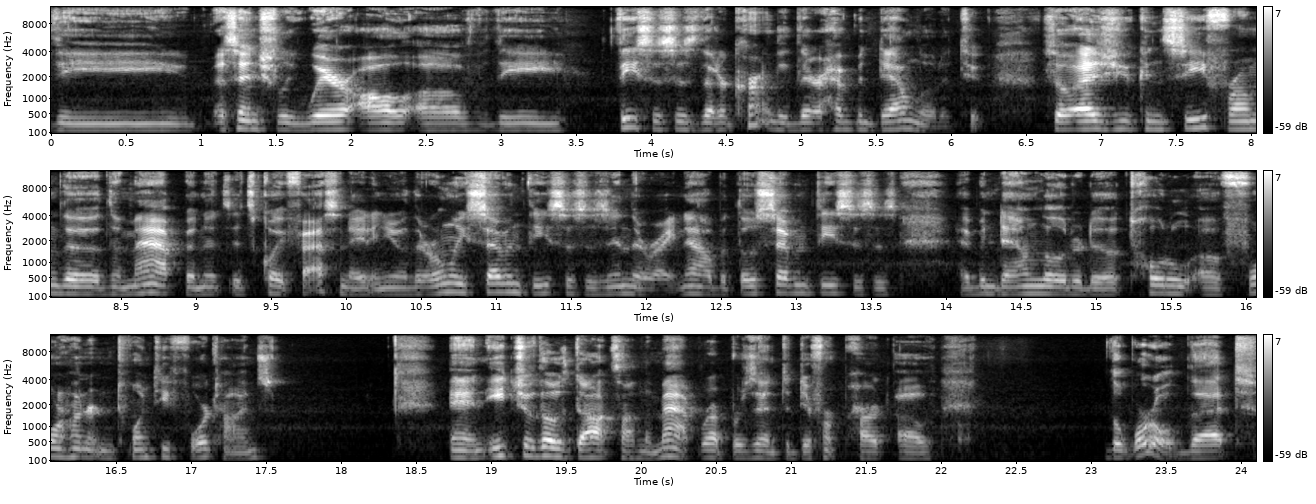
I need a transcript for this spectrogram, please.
the essentially where all of the theses that are currently there have been downloaded to. So as you can see from the, the map, and it's, it's quite fascinating, you know, there are only seven theses in there right now, but those seven theses have been downloaded a total of 424 times. And each of those dots on the map represent a different part of the world that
